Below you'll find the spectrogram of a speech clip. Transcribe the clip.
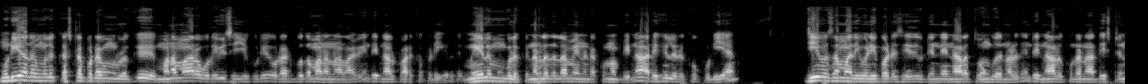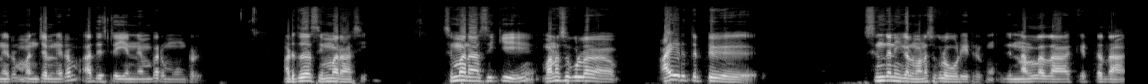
முடியாதவங்களுக்கு கஷ்டப்பட்டவங்களுக்கு மனமாற உதவி செய்யக்கூடிய ஒரு அற்புதமான நாளாக இன்றைய நாள் பார்க்கப்படுகிறது. மேலும் உங்களுக்கு நல்லதெல்லாமே நடக்கணும் அப்படின்னா அருகில் இருக்கக்கூடிய ஜீவசமாதி வழிபாடு செய்துவிட்டு இன்றைய நாளை தூங்குவது நல்லது. இன்றைய நாளுக்கு உண்டான அதிர்ஷ்ட நிறம் மஞ்சள் நிறம் அதிர்ஷ்ட எண் நம்பர் மூன்று. அடுத்ததாக சிம்ம ராசி. சிம்ம ராசிக்கு மனசுக்குள்ள ஆயிரத்தெட்டு சிந்தனைகள் மனசுக்குள்ள ஓடிட்டு இருக்கும் இது நல்லதா கெட்டதா?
